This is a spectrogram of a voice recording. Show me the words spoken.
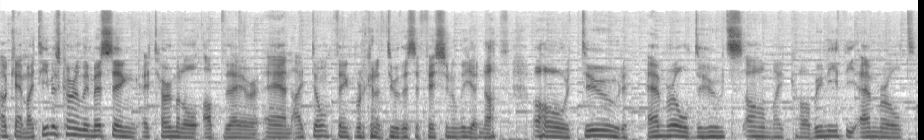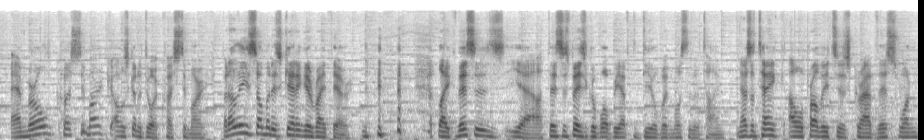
Okay, my team is currently missing a terminal up there, and I don't think we're gonna do this efficiently enough. Oh, dude. Emerald dudes. Oh my god, we need the emerald. Emerald? Question mark? I was gonna do a question mark. But at least someone is getting it right there. like this is yeah this is basically what we have to deal with most of the time and as a tank i will probably just grab this one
